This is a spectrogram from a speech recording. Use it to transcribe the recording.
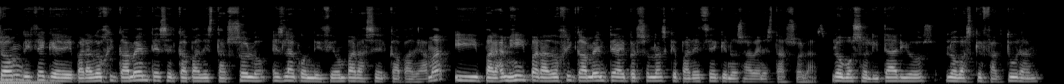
Fromm dice que paradójicamente ser capaz de estar solo es la condición para ser capaz de amar. Y para mí, paradójicamente, hay personas que parece que no saben estar solas. Lobos solitarios, lobas que facturan,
